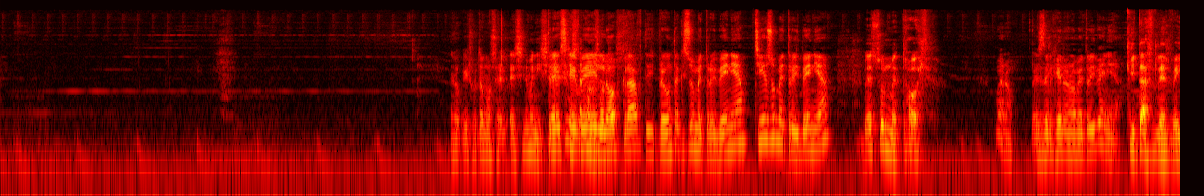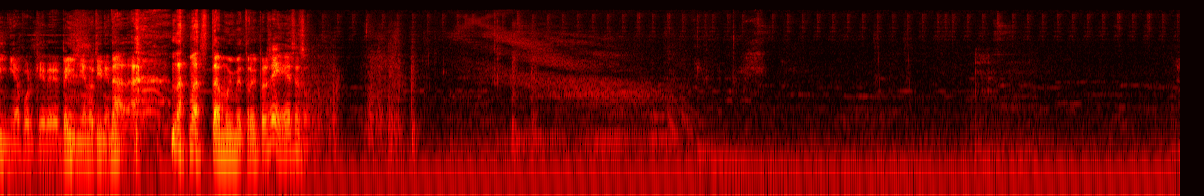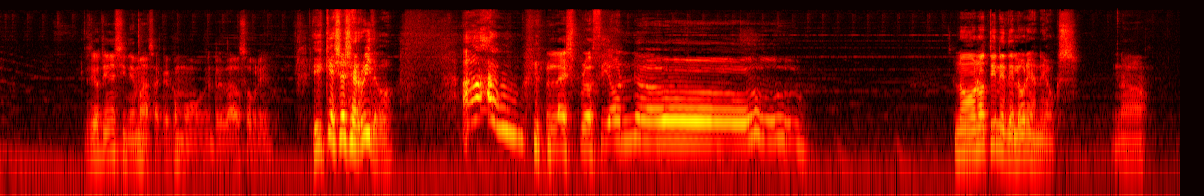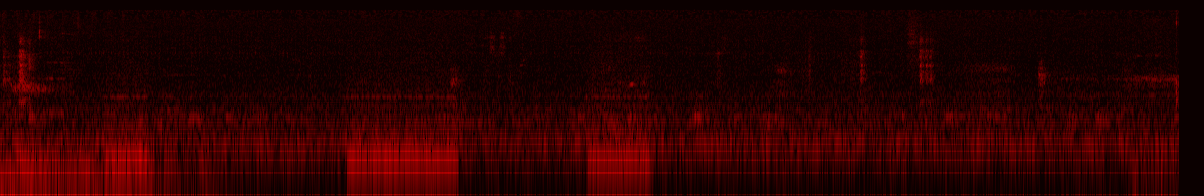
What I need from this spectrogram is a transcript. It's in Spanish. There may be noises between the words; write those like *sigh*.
En lo que disfrutamos el, el cinema inicial. ¿Quién está con 3GB nosotros? Lovecraft y pregunta que es un Metroidvania. Sí, es un Metroidvania. Es un Metroid. Bueno, es del género Metroidvania. Quitasle el Vania porque de Vania no tiene nada. *laughs* nada más está muy Metroid. Pero sí, es eso. Digo, tiene cinemas acá como enredados sobre él. ¿Y qué es ese ruido? *laughs* La explosión no. No, no tiene DeLorean Neox. No.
